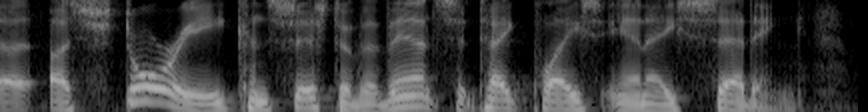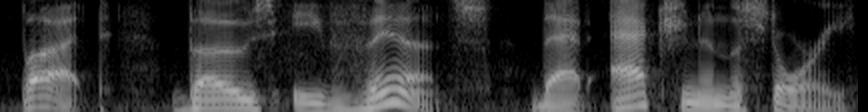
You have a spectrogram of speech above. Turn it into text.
a, a story consists of events that take place in a setting, but those events, that action in the story,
